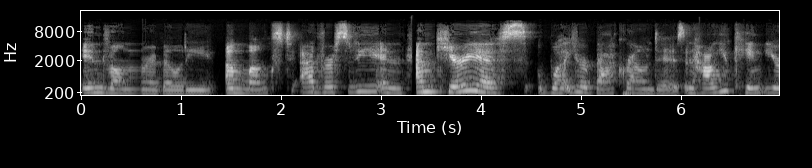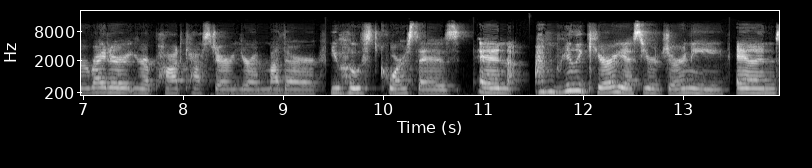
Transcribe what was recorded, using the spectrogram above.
in vulnerability amongst adversity. And I'm curious what your background is and how you came. You're a writer, you're a podcaster, you're a mother, you host courses. And I'm really curious your journey and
